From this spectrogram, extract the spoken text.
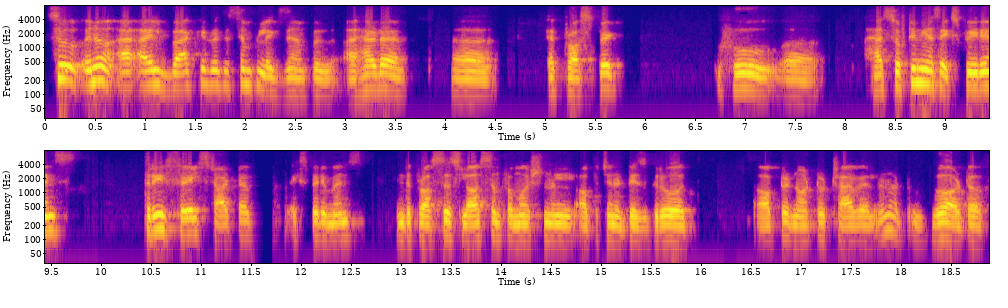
So you know, I, will back it with a simple example. I had a uh, a prospect who uh, has 15 years experience, three failed startup experiments. In the process, lost some promotional opportunities, growth, opted not to travel, you know, to go out of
